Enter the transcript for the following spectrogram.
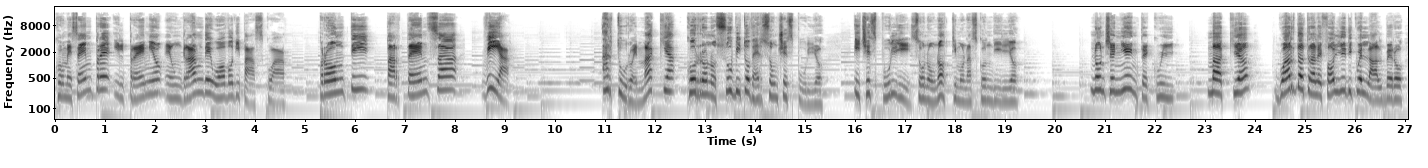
Come sempre il premio è un grande uovo di Pasqua. Pronti? Partenza? Via! Arturo e Macchia corrono subito verso un cespuglio. I cespugli sono un ottimo nascondiglio. Non c'è niente qui, Macchia, guarda tra le foglie di quell'albero.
